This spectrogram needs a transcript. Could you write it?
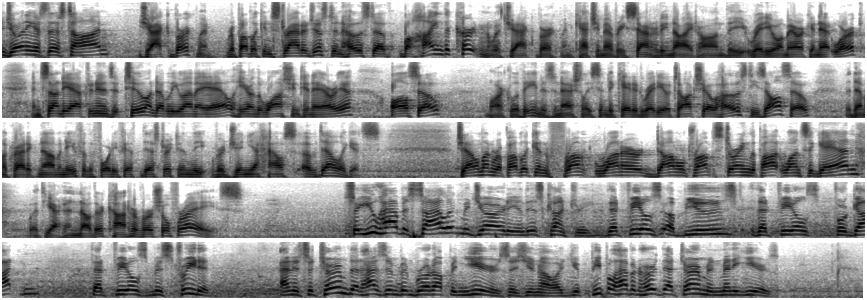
And joining us this time, Jack Burkman, Republican strategist and host of Behind the Curtain with Jack Burkman. Catch him every Saturday night on the Radio America Network and Sunday afternoons at 2 on WMAL here in the Washington area. Also, Mark Levine is a nationally syndicated radio talk show host. He's also the Democratic nominee for the 45th District in the Virginia House of Delegates. Gentlemen, Republican front runner Donald Trump stirring the pot once again with yet another controversial phrase. So you have a silent majority in this country that feels abused, that feels forgotten, that feels mistreated. And it's a term that hasn't been brought up in years, as you know. People haven't heard that term in many years.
